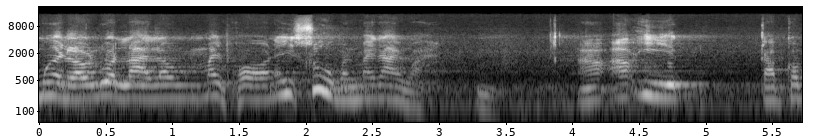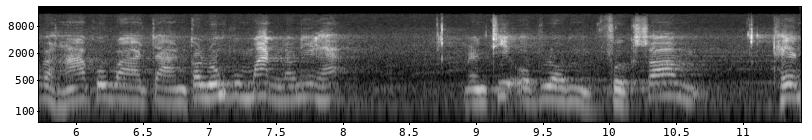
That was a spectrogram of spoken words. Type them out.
เมื่อเราลวดลายเราไม่พอนี่สู้มันไม่ได้ว่ะ เอาเอาอีกกลับก็ไปหาครูบาอาจารย์ก็หลวงปู่มั่นเรานี่แหละเป็นที่อบรมฝึกซ้อม เทน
